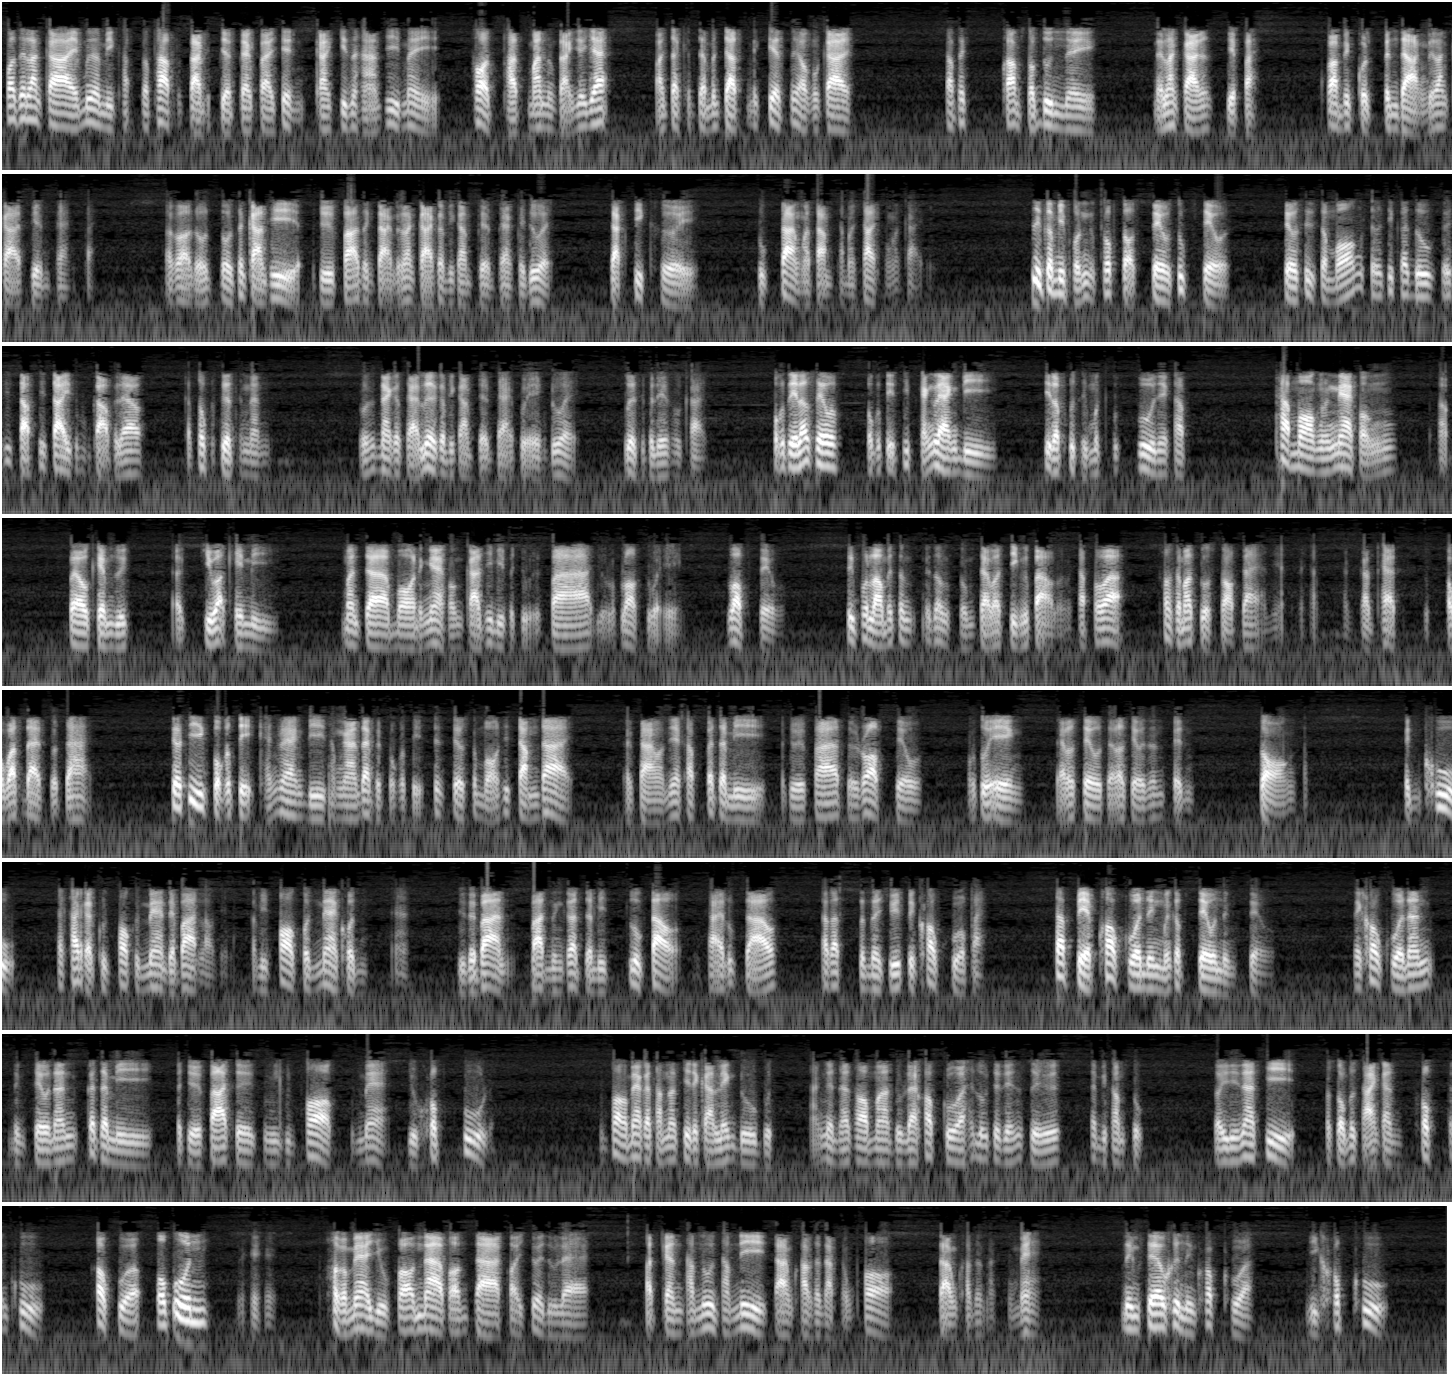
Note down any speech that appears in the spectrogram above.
เพราะในร่างกายเมื่อมีสภาพต่างๆที่เปลี่ยนแปลงไปเช่น การกินอาหารที่ไม่ทอดผัดมันต่างๆ เยอะแยะมันจัดแต่มันจัดไม่เครียดไม่ออกกำลังกายทำให้ความสมดุลในในร่างกายนั้นเสียไป ความเป็นกรดเป็นด่างในร่างกายเปลี่ยนแปลงไป แล้วก็โดนโดนสังการประจุไฟฟ้าต่างๆ ในร่างกายก็มีการเปลี่ยนแปลงไปด้วย จากที่เคยถูกสร้างมาตามธรรมชาติของร่างกาย ซึ่งก็มีผลกระทบต่อเซลล์ทุกเซลล์ เซลล์ที่สมองเซลล์ที่กระดูกเซลล์ที่ตับที่ไตที่ผมกล่าวไปแล้ว กระทบกระเทือนทั้งนั้นรวมในกระแสเลือดก็มีการเปลี่ยนแปลงตัวเองด้วยเลือดที่ไปเลี้ยงร่างกายปกติแล้วเซลล์ปกติที่แข็งแรงดี ที่เราพูดถึงเมื่อกู้เนี่ยครับ ถ้ามองในแง่ของไบโอเคมหรือชีวเคมี มันจะมองในแง่ของการที่มีประจุไฟฟ้าอยู่รอบๆตัวเอง พวกเราไม่ต้องไม่ต้องสงสัยว่าจริงหรือเปล่านะครับ เพราะว่าเขาสามารถตรวจสอบได้อันนี้นะครับทางการแพทย์ประวัติได้ตรวจได้เซลล์ที่ปกติแข็งแรงดีทำงานได้เป็นปกติเช่นเซลล์สมองที่จำได้ต่างๆเหล่านี้ครับ ก็จะมีประจุไฟฟ้าโดยรอบเซลล์ของตัวเอง แต่ละเซลล์แต่ละเซลล์นั้นเป็นสองเป็นคู่คล้ายๆกับคุณพ่อคุณแม่ในบ้านเราเนี่ยมีพ่อคนแม่คนอยู่ในบ้าน บ้านหนึ่งก็จะมีลูกเต้าชายลูกสาว แล้วก็ดำเนินชีวิตเป็นครอบครัวไป ถ้าเปรียบครอบครัวหนึ่งเหมือนกับเซลล์หนึ่งเซลล์ในครอบครัวนั้นหนึ่งเซลล์นั้นก็จะมีประจุไฟฟ้าคือมีคุณพ่อคุณแม่อยู่ครบคู่เลยคุณพ่อแม่ก็ทำหน้าที่ในการเลี้ยงดูบุตรหาเงินหาทองมาดูแลครอบครัวให้ลูกจะเรียนหนังสือและมีความสุขโดยมีหน้าที่ผสมผสานกันครบทั้งคู่ ครอบครัวอบอุ่นพ่อกับแม่อยู่พร้อมหน้าพร้อมตาคอยช่วยดูแลผัดกันทำนู่นทำนี่ตามความถนัดของพ่อ ตามความถนัดของแม่หนึ่งเซลล์คือหนึ่งครอบครัว มีครบคู่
